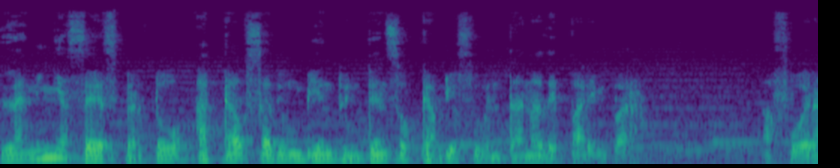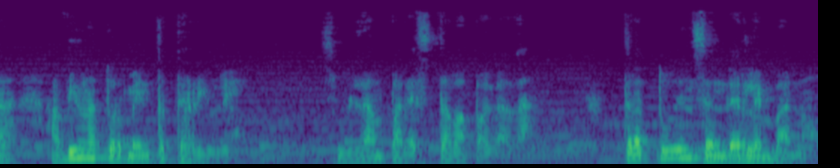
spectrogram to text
la niña se despertó a causa de un viento intenso que abrió su ventana de par en par. Afuera había una tormenta terrible. Su lámpara estaba apagada. Trató de encenderla en vano.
